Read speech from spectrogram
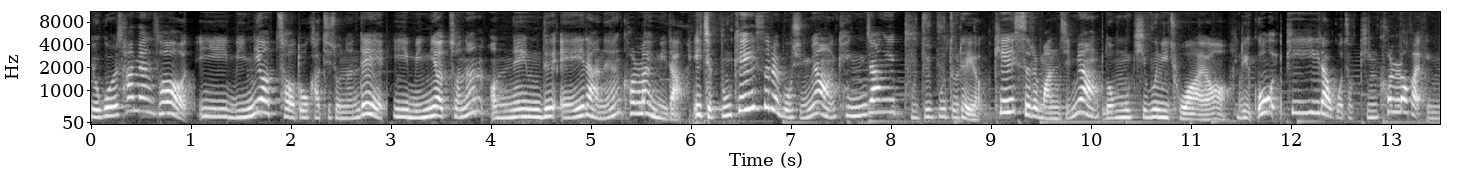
이걸 사면서 이 미니어처도 같이 줬는데 이 미니어처는 언네임드 A라는 컬러입니다. 이 제품 케이스를 보시면 굉장히 부들부들해요. 케이스를 만지면 너무 기분이 좋아요. 그리고 P라고 적힌 컬러가 있는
